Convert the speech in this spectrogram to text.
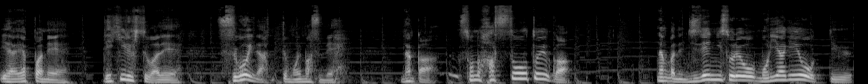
いや、やっぱね、できる人はね、すごいなって思いますね。なんか、その発想というか、なんかね、事前にそれを盛り上げようっていう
